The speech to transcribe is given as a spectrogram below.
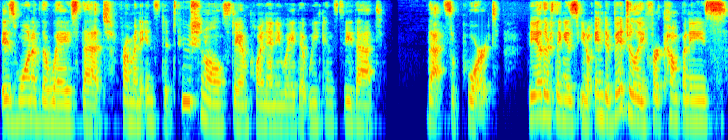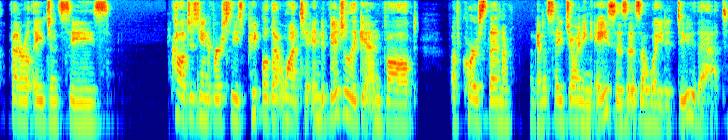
is one of the ways that from an institutional standpoint anyway that we can see that that support the other thing is, you know, individually for companies, federal agencies, colleges, universities, people that want to individually get involved, of course, then I'm going to say joining AISES is a way to do that.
